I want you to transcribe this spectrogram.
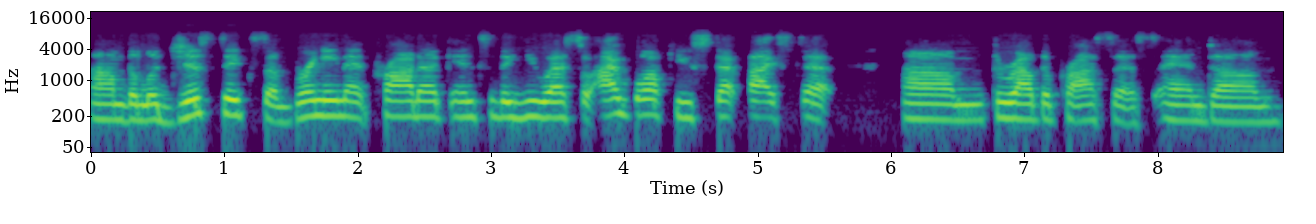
um, the logistics of bringing that product into the US. So I walk you step by step um, throughout the process. And um,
